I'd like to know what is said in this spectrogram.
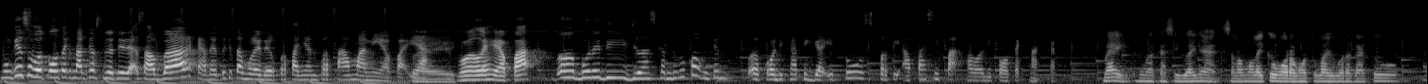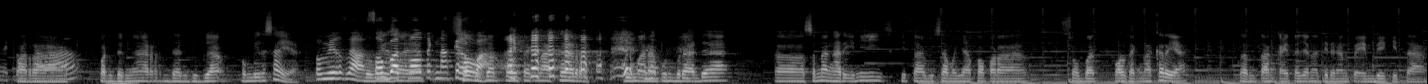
Mungkin sobat Polteknaker sudah tidak sabar karena itu kita mulai dari pertanyaan pertama nih ya Pak ya. Boleh ya Pak? Uh, boleh dijelaskan dulu Pak mungkin uh, prodi K3 itu seperti apa apa sih Pak kalau di Poltek Naker? Baik, terima kasih banyak. Assalamualaikum warahmatullahi wabarakatuh. Para pendengar dan juga pemirsa ya. Pemirsa, pemirsa Sobat ya. Poltek Naker Sobat Pak. Poltek Naker, di mana pun berada. Uh, senang hari ini kita bisa menyapa para Sobat Poltek Naker ya. Tentang kaitannya nanti dengan PMB kita.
